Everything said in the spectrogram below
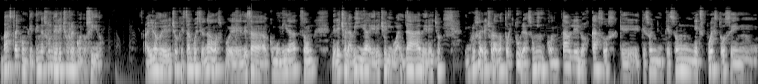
basta con que tengas un derecho reconocido. Ahí los derechos que están cuestionados pues, de esa comunidad son derecho a la vida, derecho a la igualdad, derecho, incluso derecho a la no tortura. Son incontables los casos que, son, que son expuestos en,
